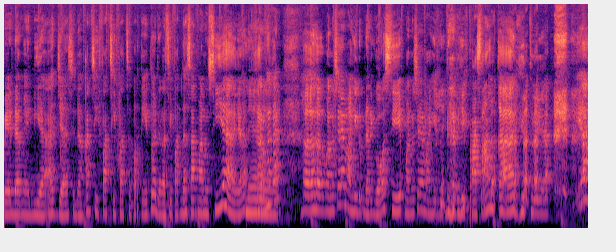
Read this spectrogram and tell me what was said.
beda media aja. Sedangkan sifat-sifat seperti itu adalah sifat dasar manusia ya. Iya, karena iya. kan eh, manusia emang hidup dari gosip manusia emang hidup dari prasangka gitu ya. Ya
